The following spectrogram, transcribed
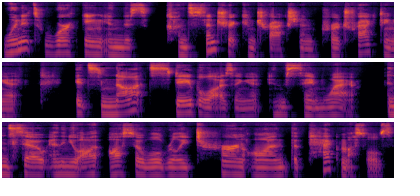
When it's working in this concentric contraction, protracting it, it's not stabilizing it in the same way. And so, and then you also will really turn on the pec muscles,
